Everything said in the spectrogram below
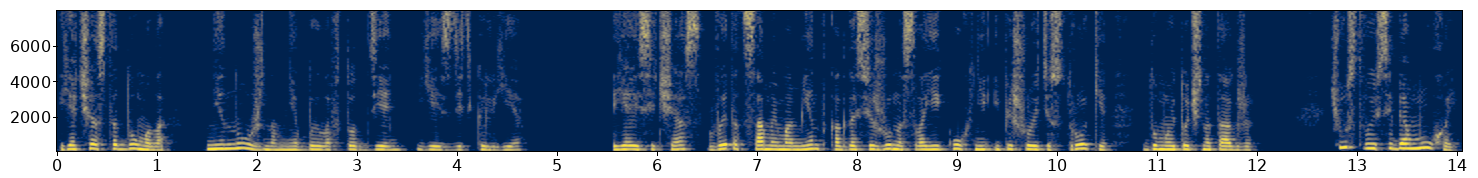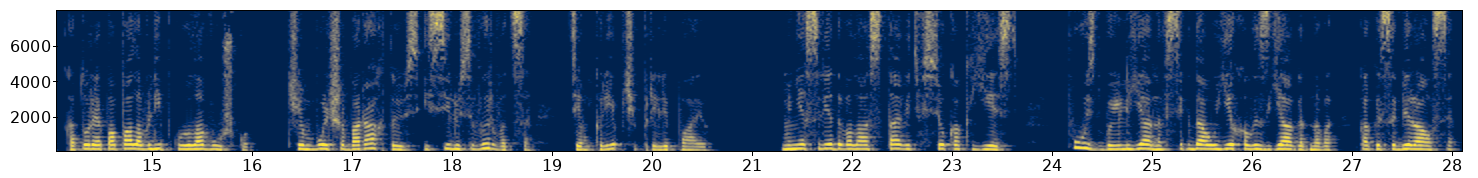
я часто думала, не нужно мне было в тот день ездить к Илье. Я и сейчас, в этот самый момент, когда сижу на своей кухне и пишу эти строки, думаю точно так же. Чувствую себя мухой, которая попала в липкую ловушку. Чем больше барахтаюсь и силюсь вырваться, тем крепче прилипаю. Мне следовало оставить все как есть. Пусть бы Илья навсегда уехал из Ягодного, как и собирался.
